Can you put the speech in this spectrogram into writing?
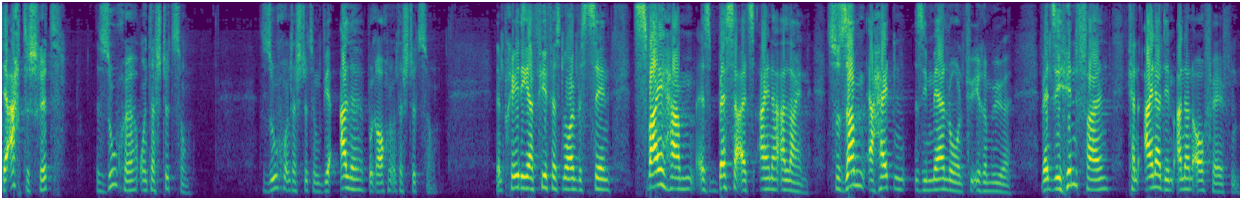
Der achte Schritt, suche Unterstützung. Suche Unterstützung. Wir alle brauchen Unterstützung. In Prediger 4, Vers 9 bis 10. Zwei haben es besser als einer allein. Zusammen erhalten sie mehr Lohn für ihre Mühe. Wenn sie hinfallen, kann einer dem anderen aufhelfen.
